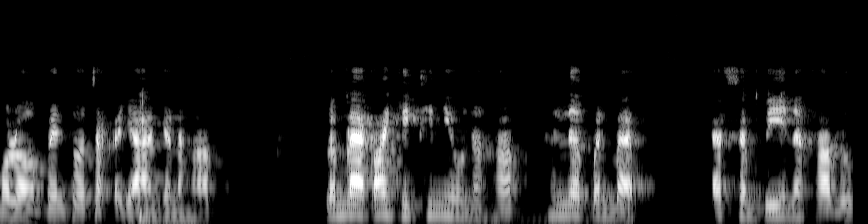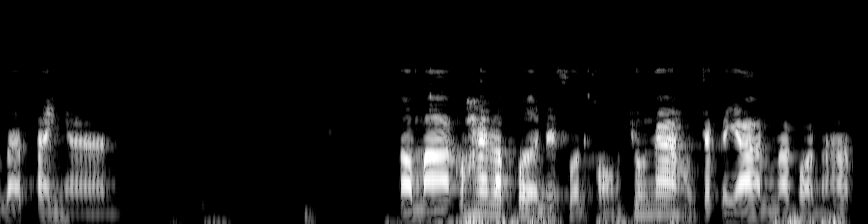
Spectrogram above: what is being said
มาลองเป็นตัวจักรยานกันนะครับ เริ่มแรกก็ให้คลิกที่ new นะครับ ให้เลือกเป็นแบบ assembly นะครับ รูปแบบไฟงาน ต่อมาก็ให้เราเปิดในส่วนของช่วงหน้าของจักรยานมาก่อนนะครับ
